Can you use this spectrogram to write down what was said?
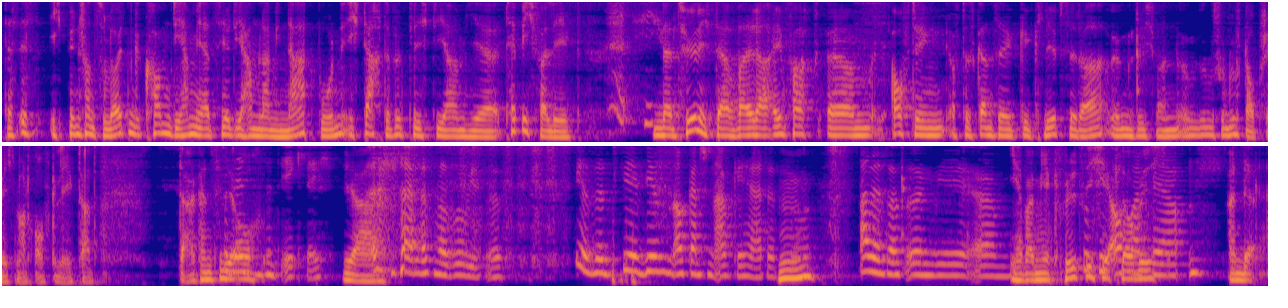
das ist, ich bin schon zu Leuten gekommen, die haben mir erzählt, die haben Laminatboden. Ich dachte wirklich, die haben hier Teppich verlegt. Natürlich da, weil da einfach ähm, auf, den, auf das ganze Geklebse da irgendwie man irgendeine schöne Staubschicht mal draufgelegt hat. Da kannst du dir Studenten auch. sind eklig. Ja. Sagen wir es mal so, wie es ist. Wir sind, wir, wir sind auch ganz schön abgehärtet. Hm. So. Alles, was irgendwie ähm, Ja, bei mir quillt sich hier, glaube ich. wär, An der, egal.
